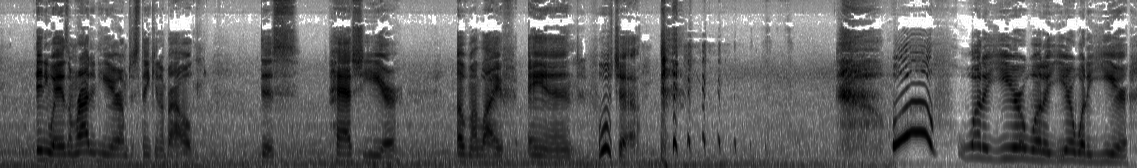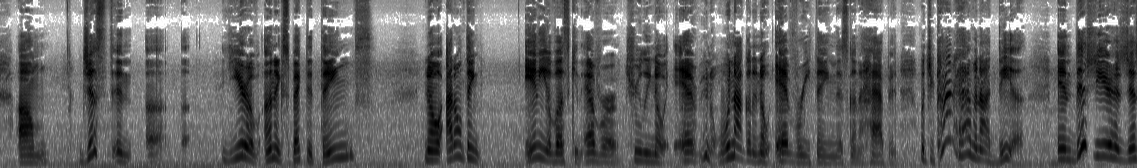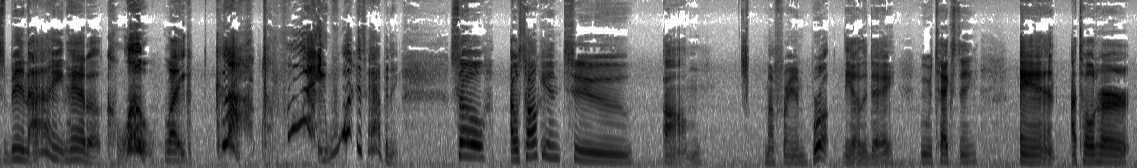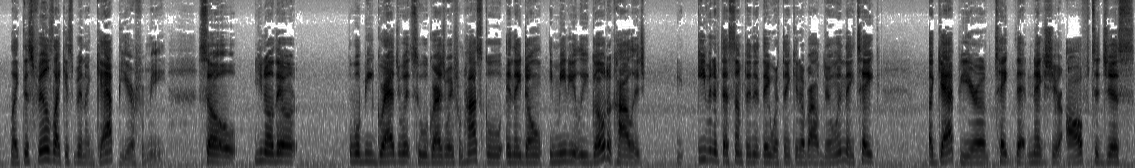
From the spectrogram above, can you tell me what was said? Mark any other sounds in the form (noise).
anyway, as I'm riding here, I'm just thinking about this past year of my life and whoo child. (laughs) What a year, what a year, what a year. Um, just in uh year of unexpected things. You know, I don't think any of us can ever truly know every, you know, we're not going to know everything that's going to happen, but you kind of have an idea. And this year has just been, I ain't had a clue. Like, God, wait, (laughs) what is happening? So I was talking to um, my friend Brooke the other day. We were texting, and I told her, like, this feels like it's been a gap year for me. So, you know, there will be graduates who will graduate from high school and they don't immediately go to college, even if that's something that they were thinking about doing. They take a gap year, take that next year off to just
